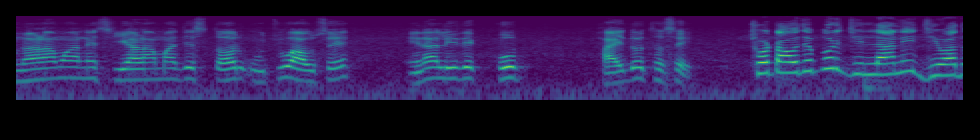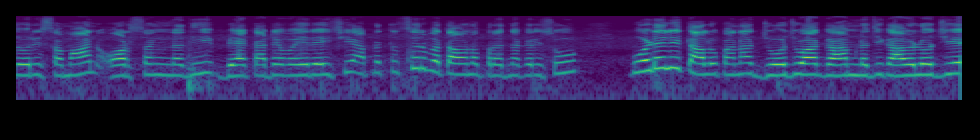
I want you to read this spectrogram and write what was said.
ઉનાળામાં અને શિયાળામાં જે સ્તર ઊંચું આવશે, એના લીધે ખૂબ ફાયદો થશે. છોટાઉદેપુર જિલ્લાની જીવાદોરી સમાન ઓરસંગ નદી બે કાંઠે વહી રહી છે. આપણે તસવીર બતાવવાનો પ્રયત્ન કરીશું. બોડેલી તાલુકાના જોજવા ગામ નજીક આવેલો છે.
